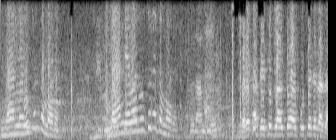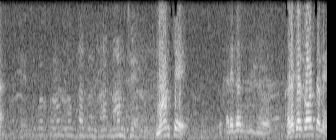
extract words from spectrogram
જ્ઞાન લેવું હતું ને તમારે? જ્ઞાન લેવાનું હતું ને તમારે? ખરેખર દેશુલાલ ચૌહાણ પૂછે છે દાદા. નામ છે. નામ છે. તો ખરેખર ખરેખર કોણ તમે?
